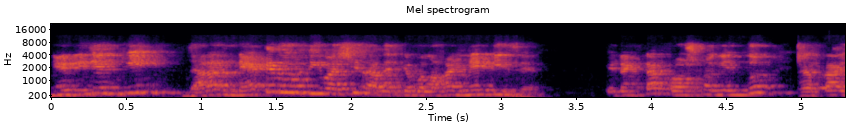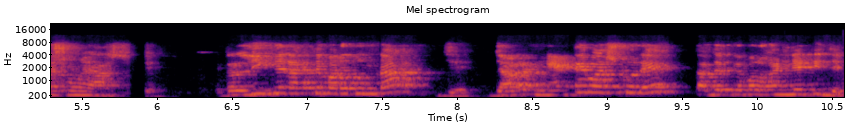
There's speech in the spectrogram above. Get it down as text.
নেটিজেন কি? যারা নেটের অধিবাসী, তাদেরকে বলা হয় নেটিজেন। এটা একটা প্রশ্ন কিন্তু প্রায় সময় আসছে। এটা লিখে রাখতে পারো তোমরা যে যারা নেটে বাস করে, তাদেরকে বলা হয় নেটিজেন।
